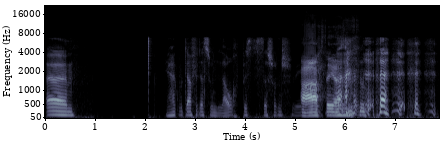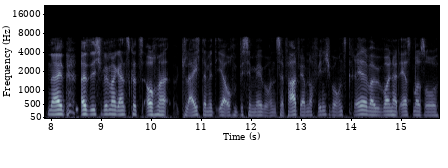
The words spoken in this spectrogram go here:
Ähm. Ja, gut, dafür, dass du ein Lauch bist, ist das schon schwer. Ach, Digga. Nein, also ich will mal ganz kurz auch mal gleich, damit ihr auch ein bisschen mehr über uns erfahrt. Wir haben noch wenig über uns geredet, weil wir wollen halt erstmal so,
